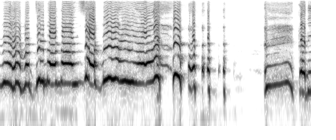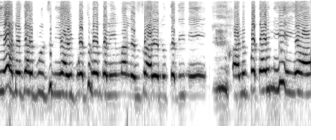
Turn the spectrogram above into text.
ਮੇਰੇ ਬੱਚੇ ਨਾਲ ਨਾਲ ਸਾਬੀ ਹੋਈ ਹੈ ਕਦੀ ਸਾਡੇ ਘਰ ਪੁਲਿਸ ਨਹੀਂ ਆਈ ਪੁੱਛ ਲਓ ਗਲੀ ਮਹੱਲੇ ਸਾਰੇ ਨੂੰ ਕਦੀ ਨਹੀਂ। ਸਾਨੂੰ ਪਤਾ ਹੀ ਨਹੀਂ ਹੈਗਾ।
